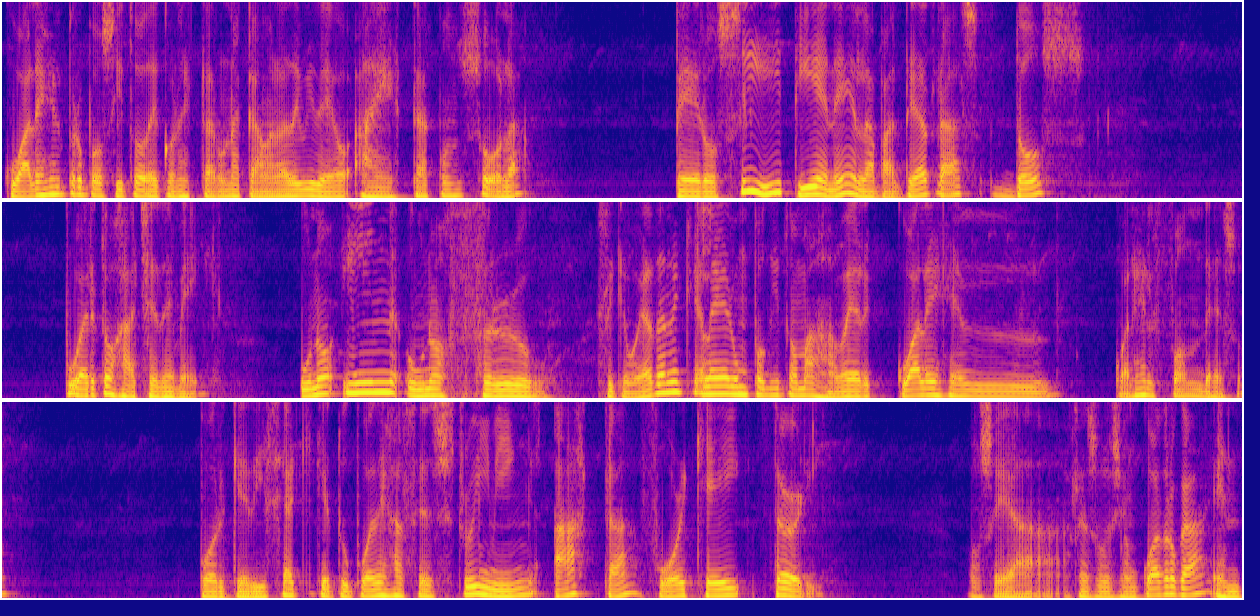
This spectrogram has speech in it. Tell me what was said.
cuál es el propósito de conectar una cámara de video a esta consola. pero sí tiene en la parte de atrás dos puertos HDMI. Uno in, uno through. Así que voy a tener que leer un poquito más a ver cuál es el cuál es el fondo de eso. Porque dice aquí que tú puedes hacer streaming hasta 4K 30. O sea, resolución 4K en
